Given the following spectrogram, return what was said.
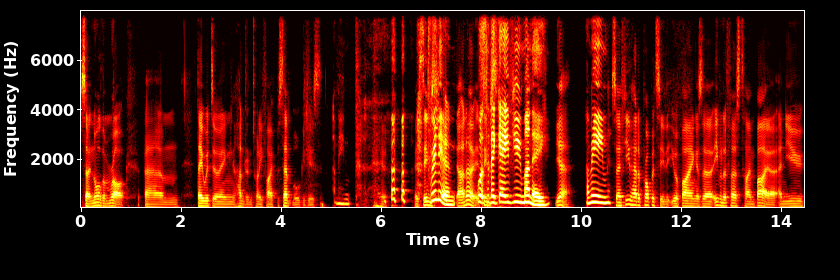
so Northern Rock, um, they were doing 125% mortgages. I mean, It seems brilliant. I know. What? So they gave you money? Yeah. I mean, So if you had a property that you were buying as a even a first time buyer, and you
